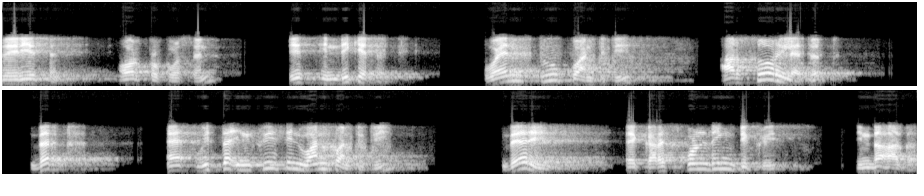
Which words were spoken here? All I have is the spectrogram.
variation or proportion is indicated when two quantities are so related that uh, with the increase in one quantity there is a corresponding decrease in the other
